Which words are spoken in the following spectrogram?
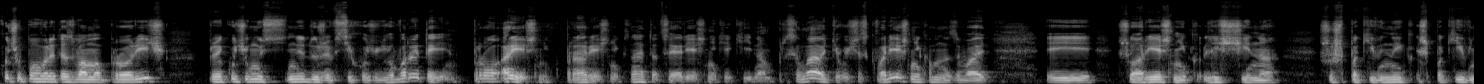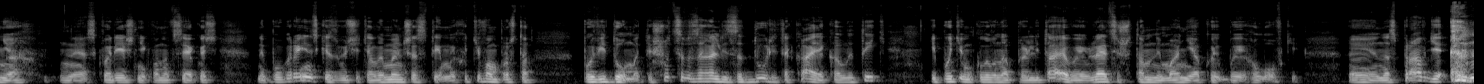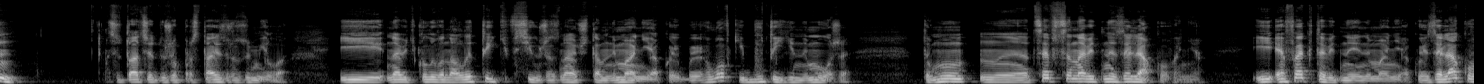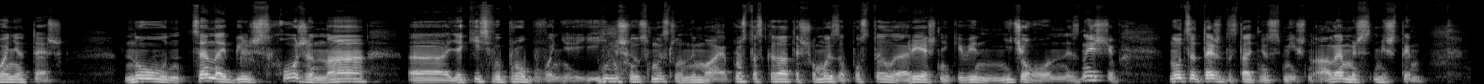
Хочу поговорити з вами про річ, про яку чомусь не дуже всі хочуть говорити. Про орешник. Про орешник. Знаєте, цей орешник, який нам присилають, його ще скворечником називають. І що орешник, ліщина, що шпаківник, шпаківня, е, скворечник, воно все якось не по-українськи звучить, але менше з тим. І хотів вам просто повідомити, що це взагалі за дурі така, яка летить, і потім, коли вона прилітає, виявляється, що там немає ніякої боєголовки. Е, насправді ситуація дуже проста і зрозуміла. І навіть коли вона летить, всі вже знають, що там немає ніякої боєголовки, і бути її не може. Тому це все навіть не залякування. І ефекта від неї немає ніякої. Залякування теж. Ну, це найбільш схоже на е, якісь випробування. І іншого смисла немає. Просто сказати, що ми запустили орешник і він нічого не знищив, ну це теж достатньо смішно. Але між, між тим.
